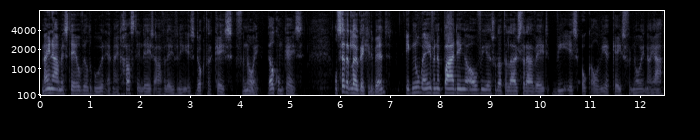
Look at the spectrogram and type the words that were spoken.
Mijn naam is Theo Wildeboer en mijn gast in deze aflevering is Dr. Kees Vernooy. Welkom Kees. Ontzettend leuk dat je er bent. Ik noem even een paar dingen over je, zodat de luisteraar weet wie is ook alweer Kees Vernooy. Nou ja,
